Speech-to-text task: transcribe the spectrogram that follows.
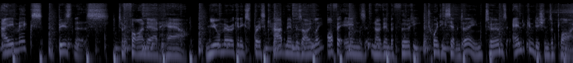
Amex Business to find out how. New American Express card members only. Offer ends November 30, 2017. Terms and conditions apply.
